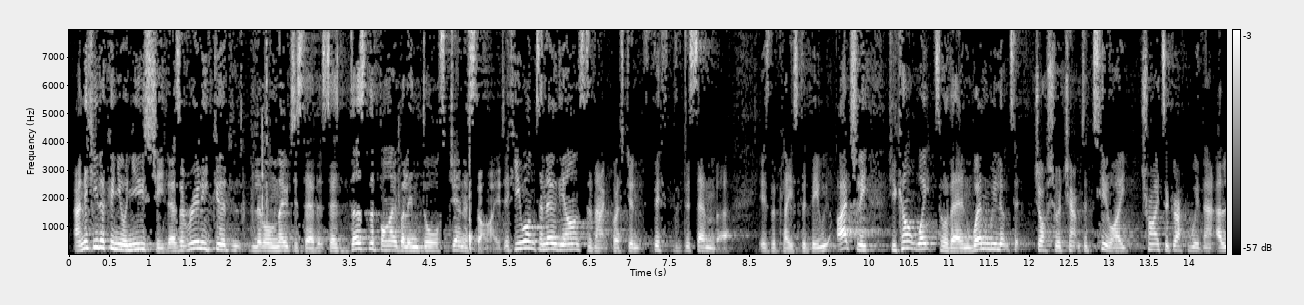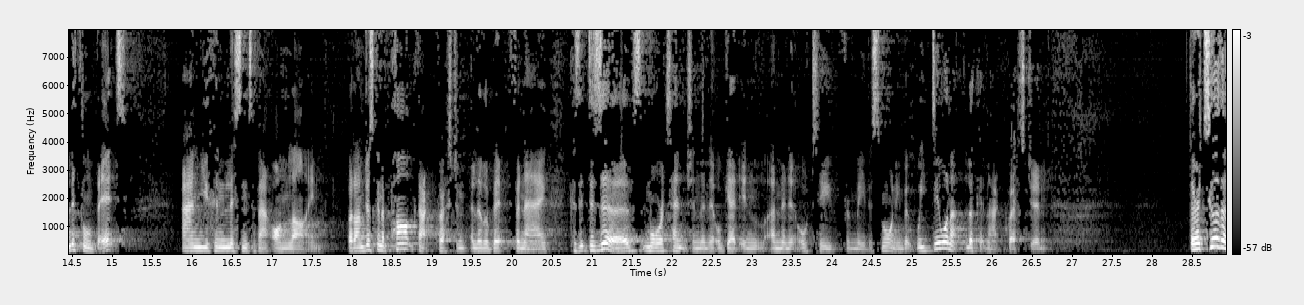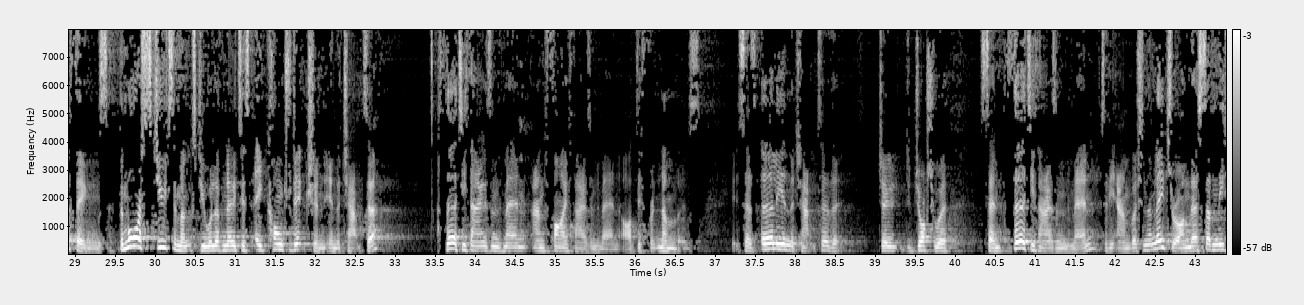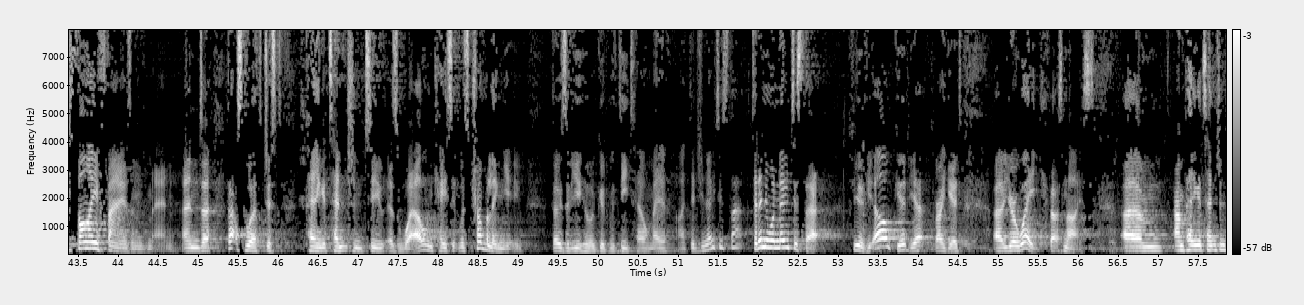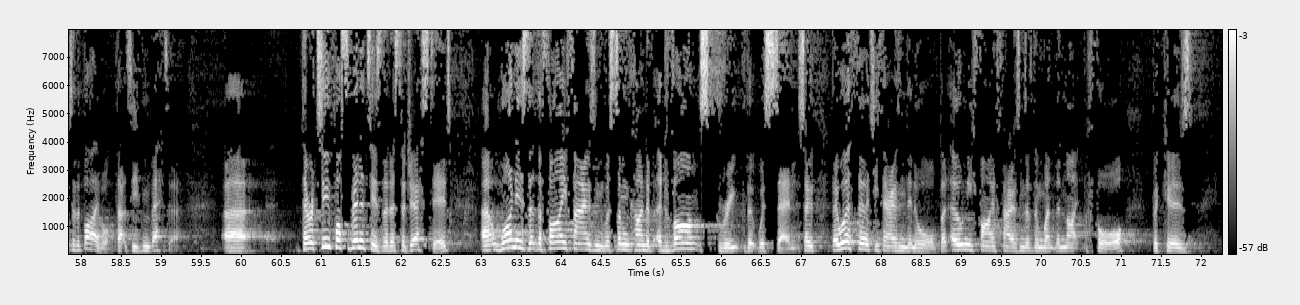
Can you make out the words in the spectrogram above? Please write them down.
And if you look in your news sheet, there's a really good little notice there that says, Does the Bible endorse genocide? If you want to know the answer to that question, 5th of December is the place to be. We, actually, if you can't wait till then, when we looked at Joshua chapter 2, I tried to grapple with that a little bit, and you can listen to that online. But I'm just going to park that question a little bit for now, because it deserves more attention than it will get in a minute or two from me this morning. But we do want to look at that question. There are two other things. The more astute amongst you will have noticed a contradiction in the chapter. 30,000 men and 5,000 men are different numbers. It says early in the chapter that Joshua sent 30,000 men to the ambush, and then later on there's suddenly 5,000 men. And uh, that's worth just paying attention to as well, in case it was troubling you. Those of you who are good with detail may have. Uh, did you notice that? Did anyone notice that? A few of you. Oh, good, yeah, very good. Uh, you're awake, that's nice um, and paying attention to the Bible. That's even better. Uh, there are two possibilities that are suggested. Uh, one is that the 5,000 was some kind of advance group that was sent. So there were 30,000 in all, but only 5,000 of them went the night before because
